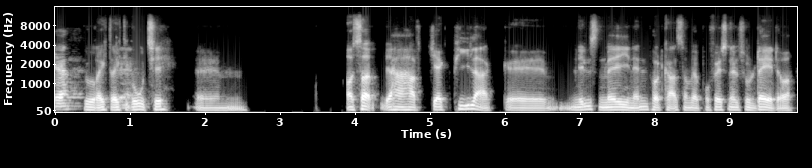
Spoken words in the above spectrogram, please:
ja. du er rigtig, rigtig ja. god til. Øhm, og så, jeg har haft Jack Pilak øh, Nielsen med i en anden podcast, som er professionel soldat, og,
